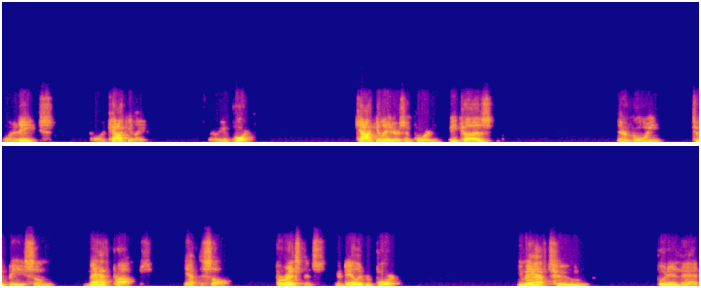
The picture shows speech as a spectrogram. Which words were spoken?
One of these, called a calculator. Very important. Calculator is important because they're going to be some math problems you have to solve. For instance, your daily report. You may have to put in that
